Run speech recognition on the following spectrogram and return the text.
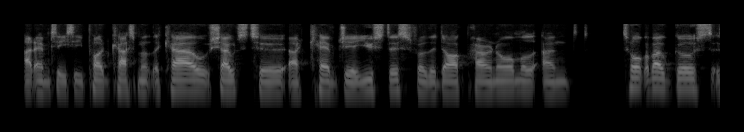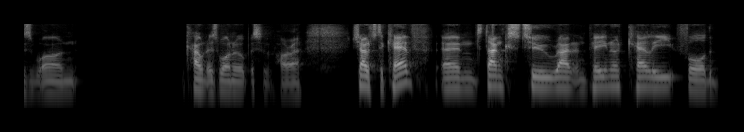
at MTC Podcast Milk the Cow. Shouts to at Kev J Eustace for the dark paranormal and talk about ghosts as one count as one opus of horror. Shouts to Kev and thanks to Ranting Peanut Kelly for the,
